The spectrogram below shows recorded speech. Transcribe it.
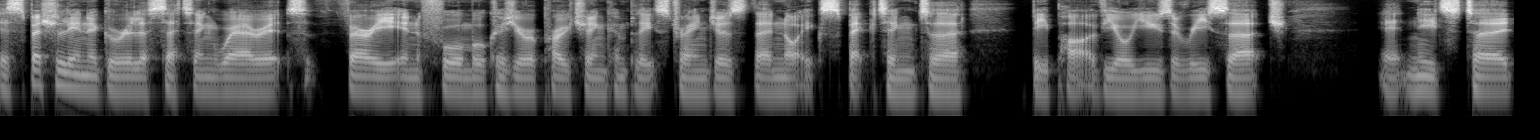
especially in a guerrilla setting where it's very informal because you're approaching complete strangers. They're not expecting to be part of your user research. It needs to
